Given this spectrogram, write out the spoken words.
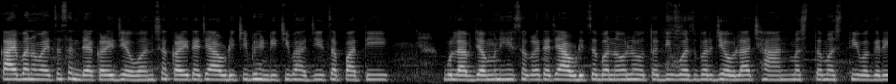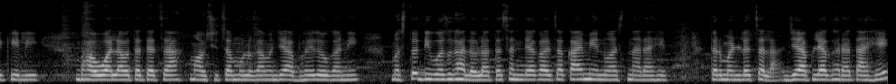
काय बनवायचं संध्याकाळी जेवण सकाळी त्याच्या आवडीची भेंडीची भाजी चपाती गुलाबजामुन हे सगळं त्याच्या आवडीचं बनवलं होतं. दिवसभर जेवला छान मस्त मस्ती वगैरे केली. भाऊ आला होता त्याचा मावशीचा मुलगा म्हणजे अभय दोघांनी मस्त दिवस घालवला. आता संध्याकाळचा काय मेनू असणार आहे? तर म्हणलं चला जे आपल्या घरात आहे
